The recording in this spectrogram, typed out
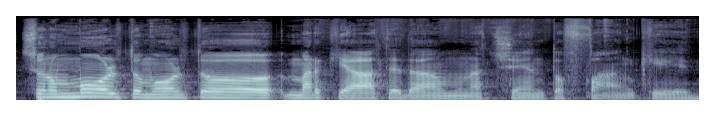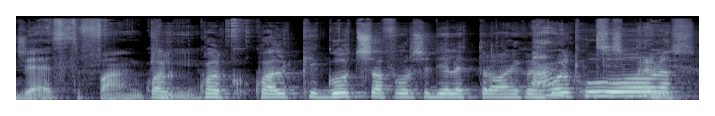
sono molto molto marchiate da un accento funky, jazz funky. Qual- qual- qualche goccia forse di elettronico in Anche, sì, sì, qualcuno, bravissimo.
